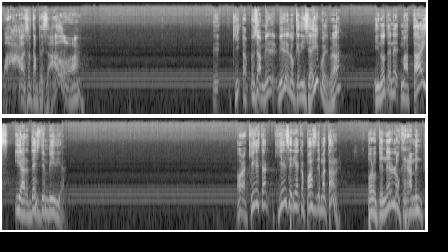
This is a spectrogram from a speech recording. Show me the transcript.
Wow, eso está pesado. Eh, o sea, mire, lo que dice ahí, pues, ¿verdad? Y no tenéis, matáis y ardéis de envidia. Ahora, ¿quién, está, ¿quién sería capaz de matar? Por obtener lo que realmente,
